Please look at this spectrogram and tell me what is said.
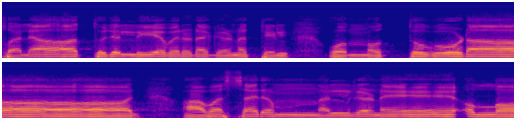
സ്വലാത്തു ചൊല്ലിയവരുടെ ഗണത്തിൽ ഒന്നൊത്തുകൂടാൻ അവസരം നൽകണേ അല്ലാ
